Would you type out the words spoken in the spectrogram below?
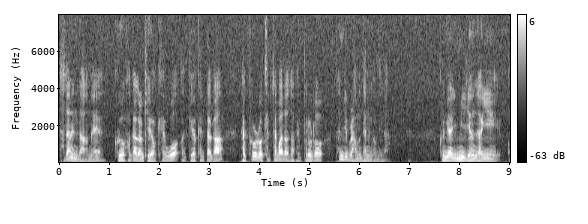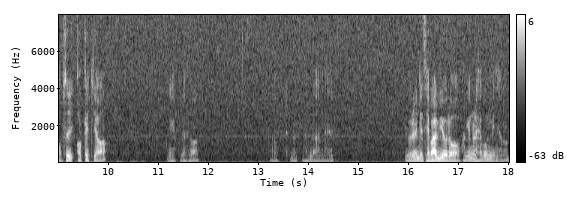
찾아낸 다음에 그 화각을 기억하고, 기억했다가 100%로 캡처 받아서 100%로 편집을 하면 되는 겁니다. 그러면 이미지 손상이 없어, 없겠죠. 네, 그래서, 이렇게 한 다음에. 이거를 이제 대발 비율로 확인을 해보면요.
